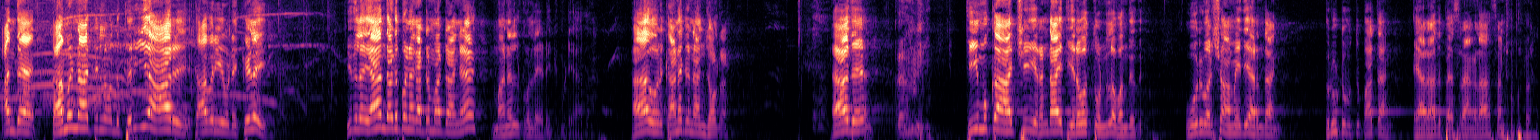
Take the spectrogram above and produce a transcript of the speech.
அந்த தமிழ்நாட்டில் வந்து பெரிய ஆறு காவிரியோட கிளை. இதில் ஏன் தடுப்பணை கட்ட மாட்டாங்க? மணல் கொள்ளை எடுக்க முடியாதா? அதாவது ஒரு கணக்கு நான் சொல்கிறேன் அதாவது திமுக ஆட்சி ரெண்டாயிரத்தி இருபத்தொன்னில் வந்தது. ஒரு வருஷம் அமைதியாக இருந்தாங்க. ரூட்டு ஊத்து பார்த்தாங்க. யாராவது பேசுகிறாங்களா சண்டை போடுறாங்க.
